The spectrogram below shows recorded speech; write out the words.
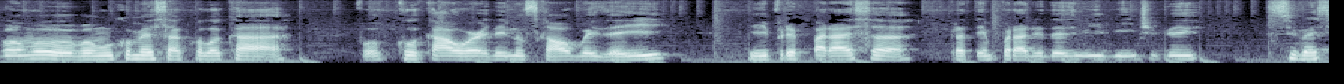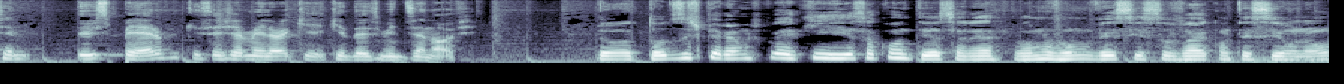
Vamos, vamos começar a colocar Vou colocar a ordem nos Cowboys aí e preparar essa pra temporada de 2020 ver se vai ser. Eu espero que seja melhor que, que 2019. Então, todos esperamos para que isso aconteça, né? Vamos, vamos ver se isso vai acontecer ou não.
